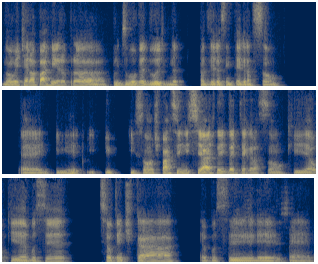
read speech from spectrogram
normalmente era a barreira para os desenvolvedores, né? Fazer essa integração. É, e, e, e, são as partes iniciais da, da, integração, que é o que é você se autenticar, é você é,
